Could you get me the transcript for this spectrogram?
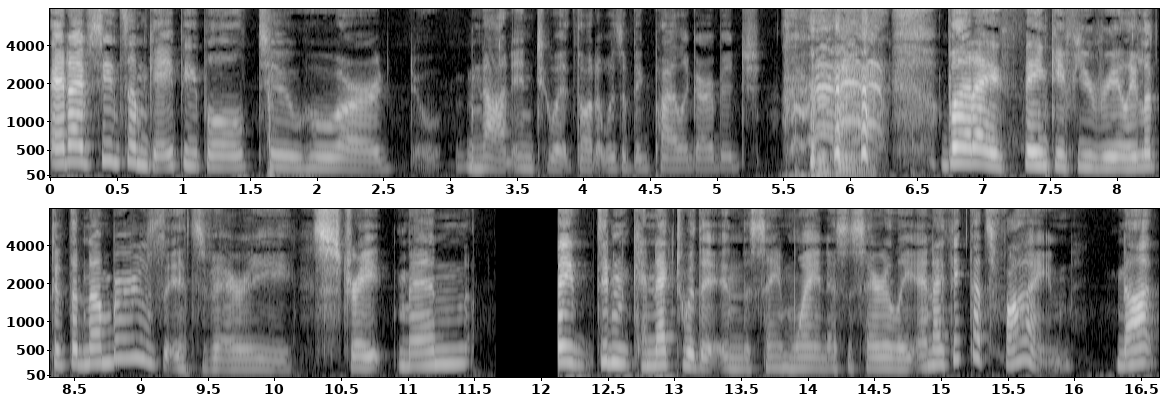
And I've seen some gay people too who are not into it, thought it was a big pile of garbage. but I think if you really looked at the numbers, it's very straight men. They didn't connect with it in the same way necessarily, and I think that's fine. Not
